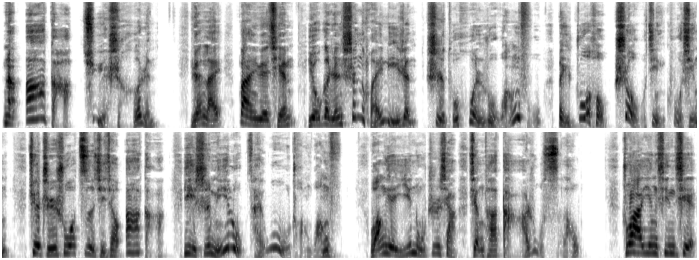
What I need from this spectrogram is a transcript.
那阿嘎却是何人？原来半月前，有个人身怀利刃，试图混入王府，被捉后受尽酷刑，却只说自己叫阿嘎，一时迷路才误闯王府。王爷一怒之下，将他打入死牢。抓鹰心切，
